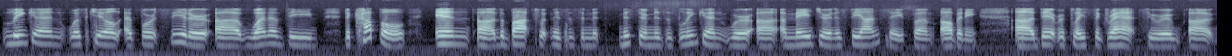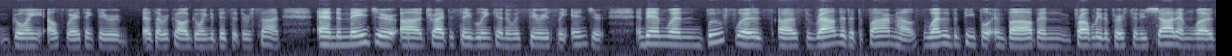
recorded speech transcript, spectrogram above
Lincoln was killed at Ford's Theater, uh, one of the the couple in uh, the box with Mrs. and Mr. and Mrs. Lincoln were uh, a major and his fiance from Albany. Uh, they replaced the Grants who were uh, going elsewhere. I think they were, as I recall, going to visit their son. And the major uh, tried to save Lincoln and was seriously injured. And then when Booth was uh, surrounded at the farmhouse, one of the people involved, and probably the person who shot him, was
